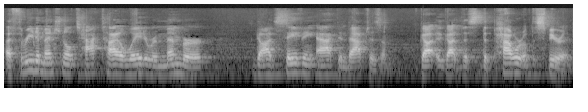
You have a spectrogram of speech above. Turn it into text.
a three dimensional tactile way to remember God's saving act in baptism, God, God this, the power of the Spirit.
